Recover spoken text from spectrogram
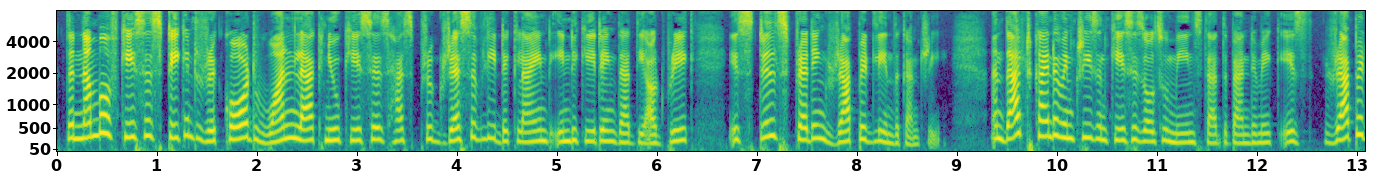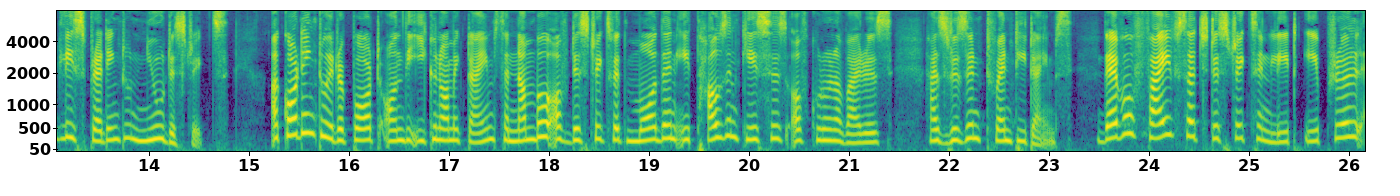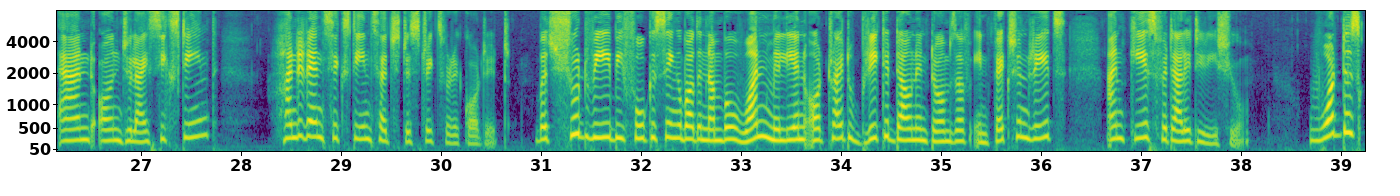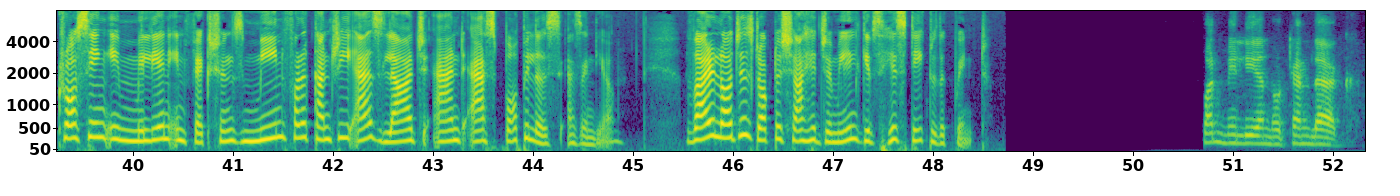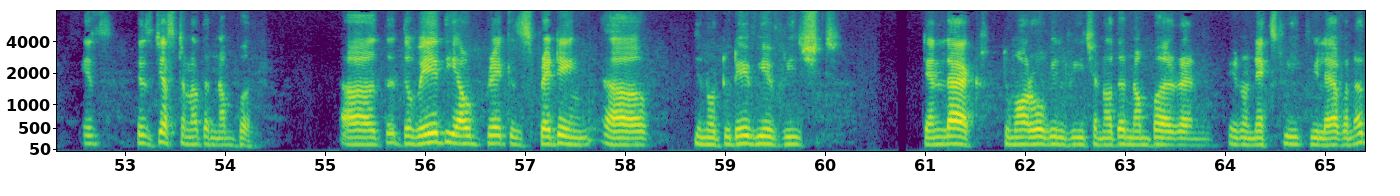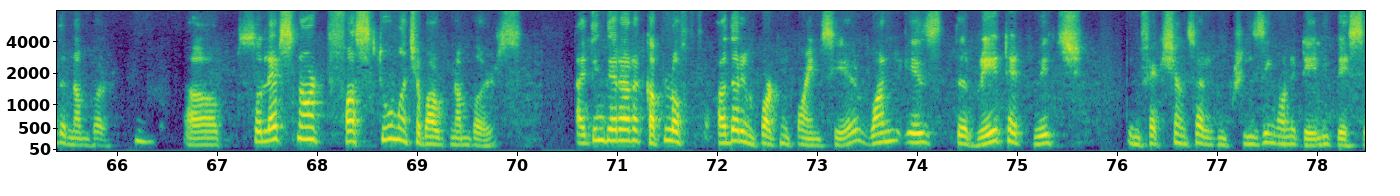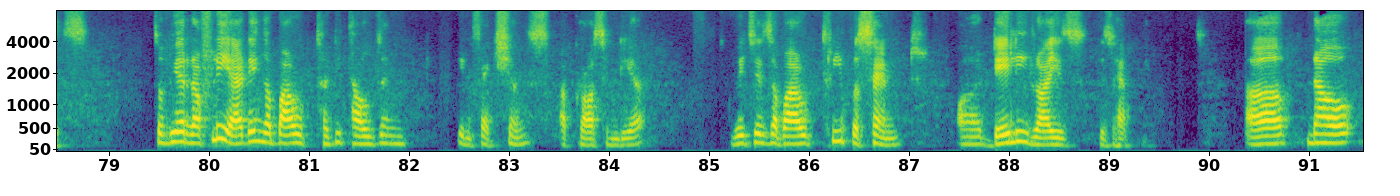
The number of cases taken to record 1 lakh new cases has progressively declined, indicating that the outbreak is still spreading rapidly in the country. And that kind of increase in cases also means that the pandemic is rapidly spreading to new districts. According to a report on the Economic Times, the number of districts with more than a thousand cases of coronavirus has risen 20 times. There were five such districts in late April, and on July 16th, 116 such districts were recorded. But should we be focusing about the number 1 million or try to break it down in terms of infection rates and case fatality ratio? What does crossing a million infections mean for a country as large and as populous as India? Virologist Dr. Shahid Jamil gives his take to the Quint. 1 million or 10 lakh is is just another number. Uh, the, the way the outbreak is spreading, uh, you know, today we have reached 10 lakh, tomorrow we'll reach another number, and, you know, next week we'll have another number. Mm. Uh, so let's not fuss too much about numbers. I think there are a couple of other important points here. One is the rate at which infections are increasing on a daily basis. So we are roughly adding about 30,000 infections across India, which is about 3% uh, daily rise is happening. Uh, now,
